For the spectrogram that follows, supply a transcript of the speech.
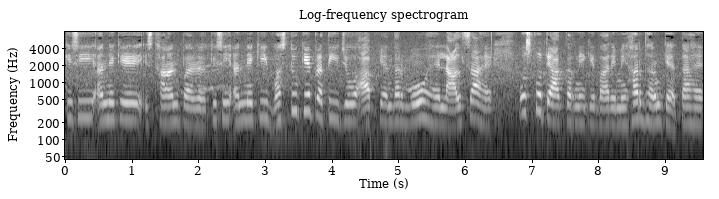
किसी अन्य के स्थान पर किसी अन्य की वस्तु के प्रति जो आपके अंदर मोह है लालसा है उसको त्याग करने के बारे में हर धर्म कहता है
